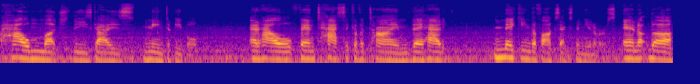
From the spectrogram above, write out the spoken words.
how much these guys mean to people, and how fantastic of a time they had making the Fox X Men universe. And the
